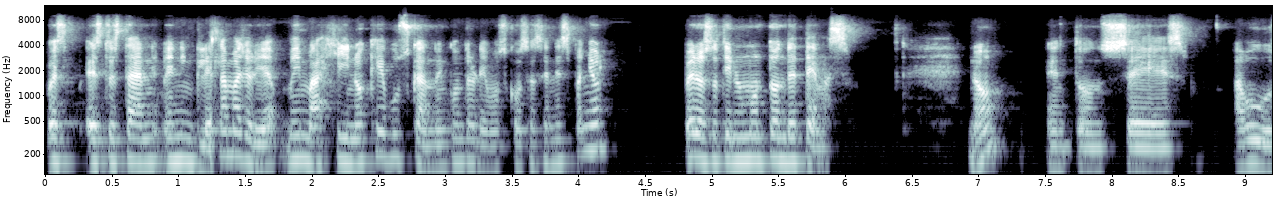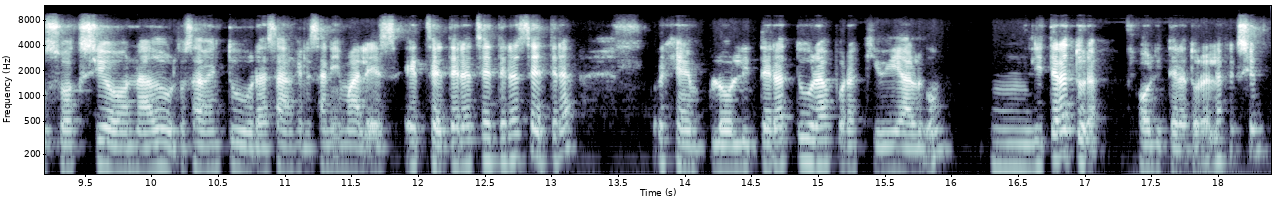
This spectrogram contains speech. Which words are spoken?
pues esto está en, inglés la mayoría. Me imagino que buscando encontraremos cosas en español, pero eso tiene un montón de temas, ¿no? Entonces, abuso, acción, adultos, aventuras, ángeles, animales, etcétera, etcétera, etcétera. Por ejemplo, literatura, por aquí vi algo, mm, literatura o literatura de la ficción,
